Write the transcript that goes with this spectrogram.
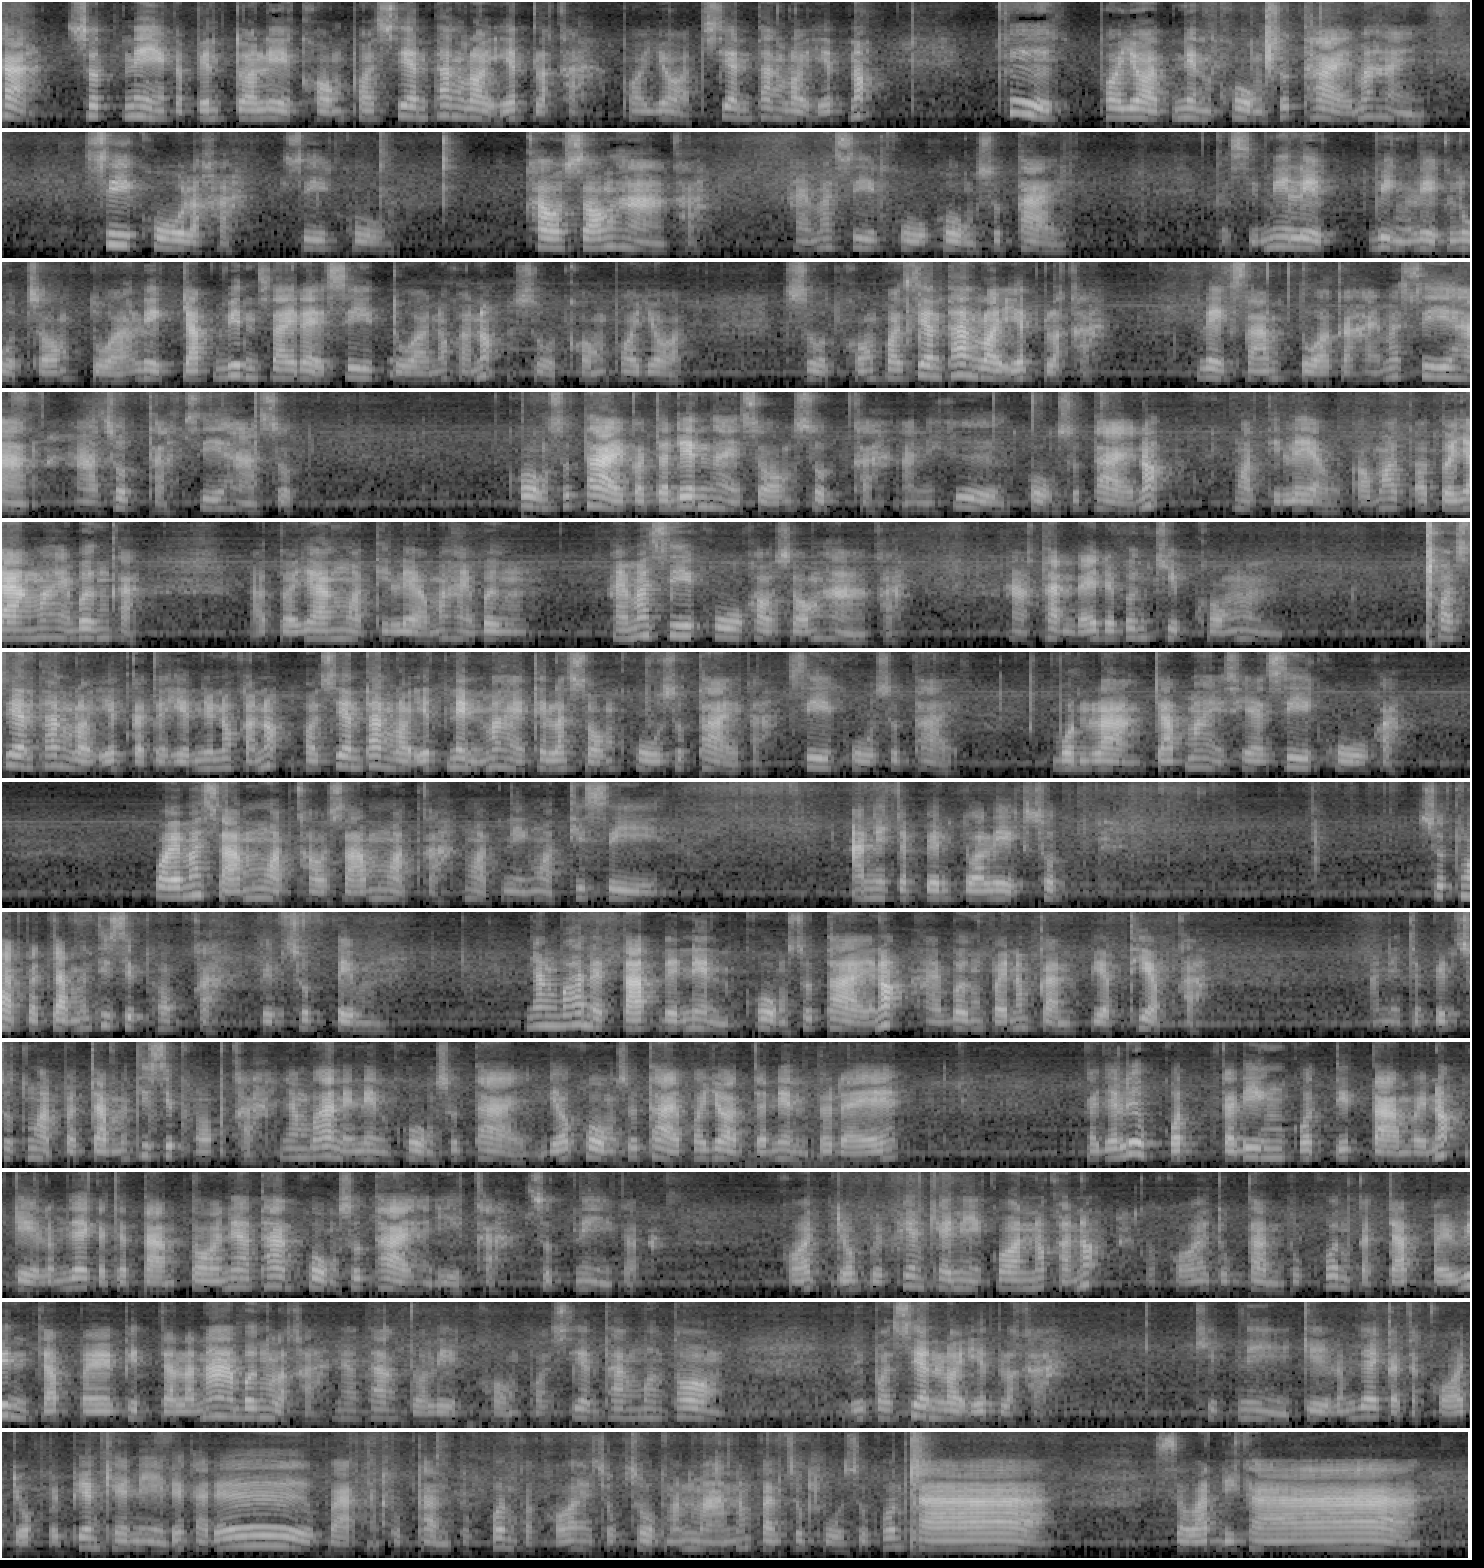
ค่ะ สุดนี่ก็เป็นตัวเลขของพอเซียนทั้งร้อยเอ็ดล่ะค่ะ พอยอดเซียนทั้งร้อยเอ็ดเนาะ คือพอยอดเน้นโค้งสุดท้ายมาให้ซีโคล่ะค่ะซีโค เข่าสองหาค่ะใหายมาซีโคโค้งสุดท้ายก็สิมีเลขวิ่งเลขหลูดสองตัว เลขจับวิ่นใส่ได้สี่ตัวเนาะค่ะเนาะ สูตรของพอยอด สูตรของพอเซียนทั้งร้อยเอ็ดล่ะค่ะ เลขสามตัวก็หายมาสี่หา หาชุดค่ะสี่หาชุด โค้งสุดท้ายก็จะเด่นให้สองสุดค่ะ อันนี้คือโค้งสุดท้ายเนาะหมวดที่แล้ว เอามาเอาตัวอย่างมาให้เบิ้งค่ะ เอาตัวอย่างหมวดที่แล้วมาให้เบิ้งให้มาซีคูเข่าสองหาค่ะ หากท่านได้ได้เบิ้งคลิปของอันพอเซียนทั้งร้อยเอ็ดก็จะเห็นอยู่เนาะค่ะเนาะพอเซียนทั้งร้อยเอ็ดเน้นมาให้เทละสองคูสุดท้ายค่ะซีคูสุดท้ายบนล่างจับมาให้แชร์ซีคูค่ะ ปล่อยมาสามหมวดเข่าสามหมวดค่ะหมวดนี้หมวดที่สี่อันนี้จะเป็นตัวเลขชุด ชุดหมวดประจำวันที่สิบหกค่ะ เป็นชุดเต็ม ยังบ้านในตัดได้เน้นโค้งสุดท้ายเนาะให้เบิงไปน้ำกันเปรียบเทียบค่ะ อันนี้จะเป็นชุดหมวดประจำวันที่สิบหกค่ะ ยังบ้านในเน้นโค้งสุดท้าย เดี๋ยวโค้งสุดท้ายพอยอดจะเน้นตัวใด ก็จะลืมกดกระดิ่งกดติดตามไว้เนาะเก๋ลำไยก็จะตามต่อเนี่ยทางโค้งสุดท้ายให้อีกค่ะ สุดนี้ก็ขอจบไปเพียงแค่นี้ก่อนเนาะค่ะเนาะก็ขอให้ทุกท่านทุกคนก็จับไปวิ่นจับไปพิจารณาเบิ้งล่ะค่ะ แนวทางตัวเลขของพอเซียนทางเมืองทอง หรือพอเซียนร้อยเอ็ดล่ะค่ะคลิปนี้เก๋ลำไยก็จะขอจบไปเพียงแค่นี้ด้อค่ะ เด้อฝากทุกท่านทุกคนก็ขอให้โชคๆมันๆน้ำกันสุขผูสุขคนค่ะ สวัสดีค่ะ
